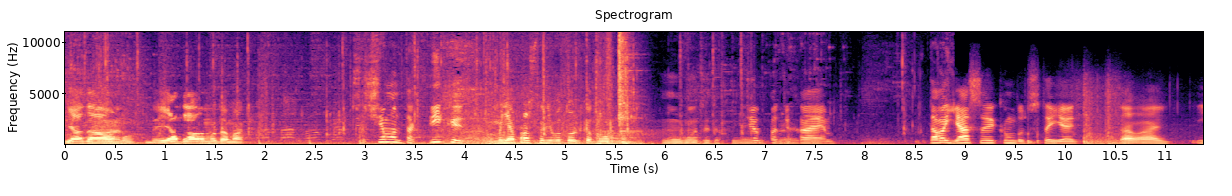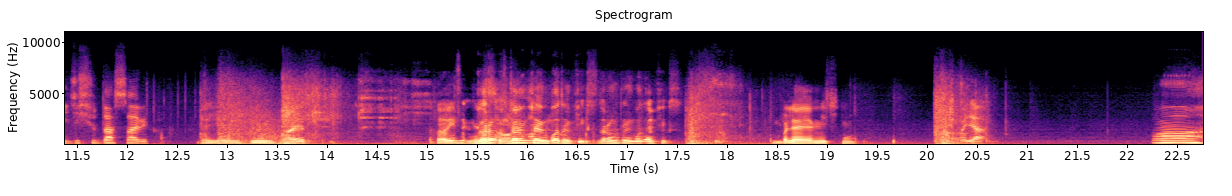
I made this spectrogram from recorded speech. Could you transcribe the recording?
Я дал А. ему, да я дал ему дамаг. Зачем он так пикает? У меня просто у него только Дорман. Ну вот это хуйня. Все, подыхаем. Давай я с Эйком буду стоять. Давай. Иди сюда, Савик. Да я иду. Найс. Стой. Дорм Дорм твоим ботом фикс, Дорм твоим ботом фикс. Бля, я миснул. Моя. О,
